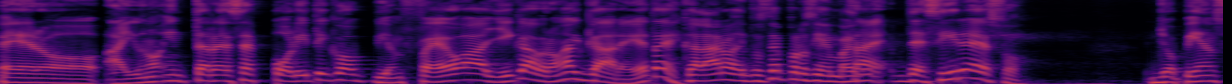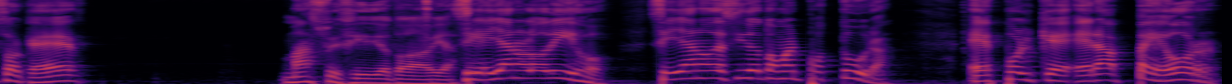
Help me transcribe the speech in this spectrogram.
Pero hay unos intereses políticos bien feos allí, cabrón, al garete. Claro, entonces, pero sin O embargo. sea, decir eso, yo pienso que es más suicidio todavía. Si ella no lo dijo, si ella no decidió tomar postura, es porque era peor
